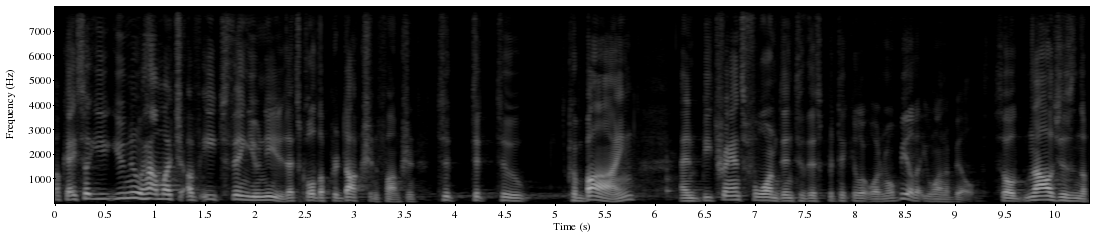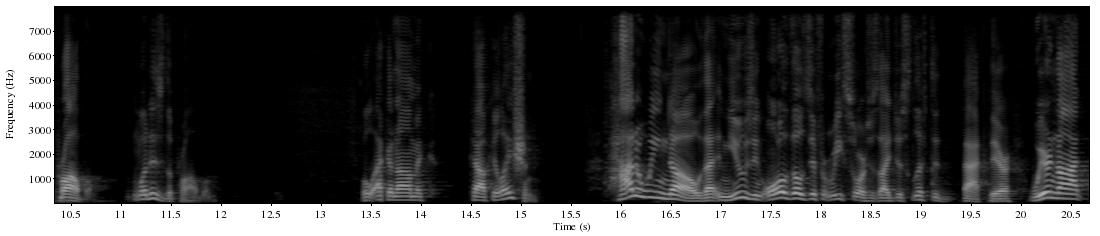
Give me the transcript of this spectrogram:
Okay, so you, you knew how much of each thing you needed. That's called the production function to, to, to combine and be transformed into this particular automobile that you want to build. So knowledge isn't the problem. What is the problem? Well, economic calculation. How do we know that in using all of those different resources I just listed back there, we're not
